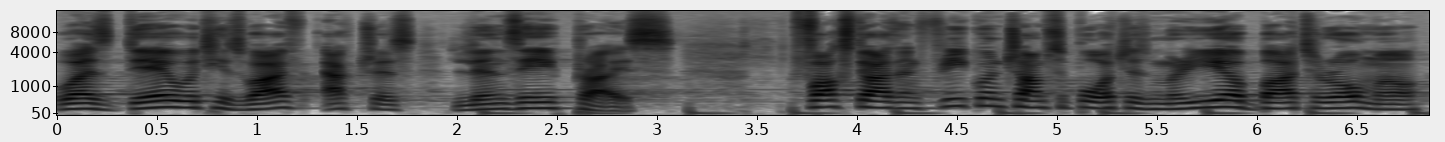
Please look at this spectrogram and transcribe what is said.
was there with his wife, actress Lindsay Price. Fox stars and frequent Trump supporters Maria Bartiromo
